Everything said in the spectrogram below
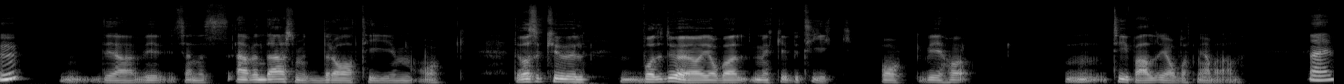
Mm. Det, vi kändes även där som ett bra team och det var så kul. Både du och jag jobbar mycket i butik och vi har mm, typ aldrig jobbat med varandra. Nej.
